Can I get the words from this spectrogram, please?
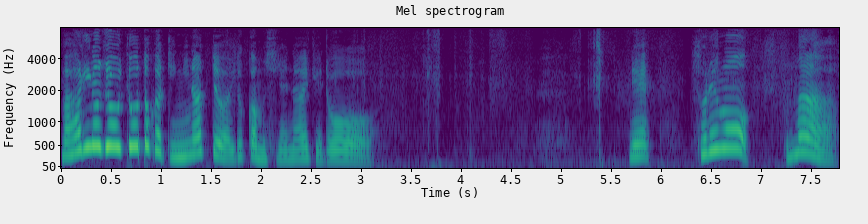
周りの状況とか気になってはいるかもしれないけど、ね、それも、まあ、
